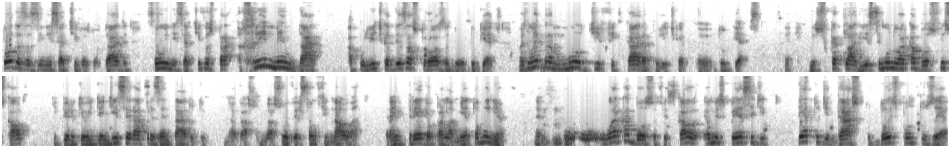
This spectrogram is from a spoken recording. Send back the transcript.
todas as iniciativas do Haddad são iniciativas para remendar a política desastrosa do, do Guedes, mas não é para modificar a política uh, do Guedes. Né? Isso fica claríssimo no arcabouço fiscal, que, pelo que eu entendi, será apresentado de, na, na, sua versão final será entregue ao parlamento amanhã. Né? Uhum. O, o, arcabouço fiscal é uma espécie de teto de gasto 2.0.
